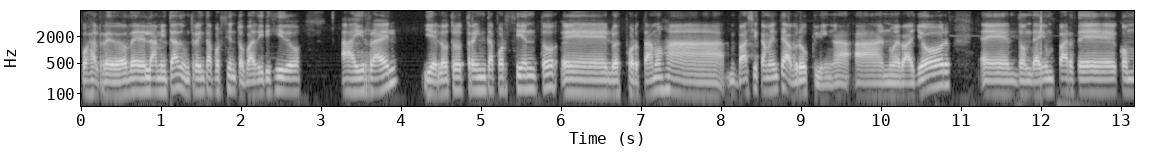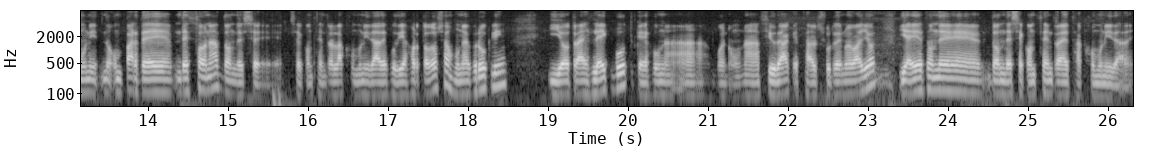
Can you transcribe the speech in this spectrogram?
pues alrededor de la mitad, de un 30%, va dirigido a Israel y el otro 30% eh, lo exportamos a básicamente a Brooklyn, a, a Nueva York, eh, donde hay un par de no, un par de, de zonas donde se, se, concentran las comunidades judías ortodoxas. Una es Brooklyn y otra es Lakewood, que es una bueno una ciudad que está al sur de Nueva York, y ahí es donde, donde se concentran estas comunidades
